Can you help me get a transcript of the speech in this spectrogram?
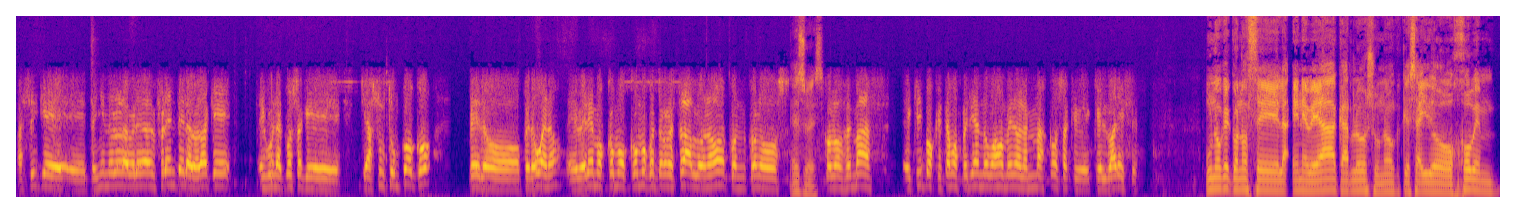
Así que eh, teniéndolo la verdad enfrente, la verdad que es una cosa que, que asusta un poco, pero, pero bueno, eh, veremos cómo, cómo contrarrestarlo, ¿no? Con, con, los, Eso es. con los demás equipos que estamos peleando más o menos las mismas cosas que, que el Varese. Uno que conoce la NBA, Carlos, uno que se ha ido joven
